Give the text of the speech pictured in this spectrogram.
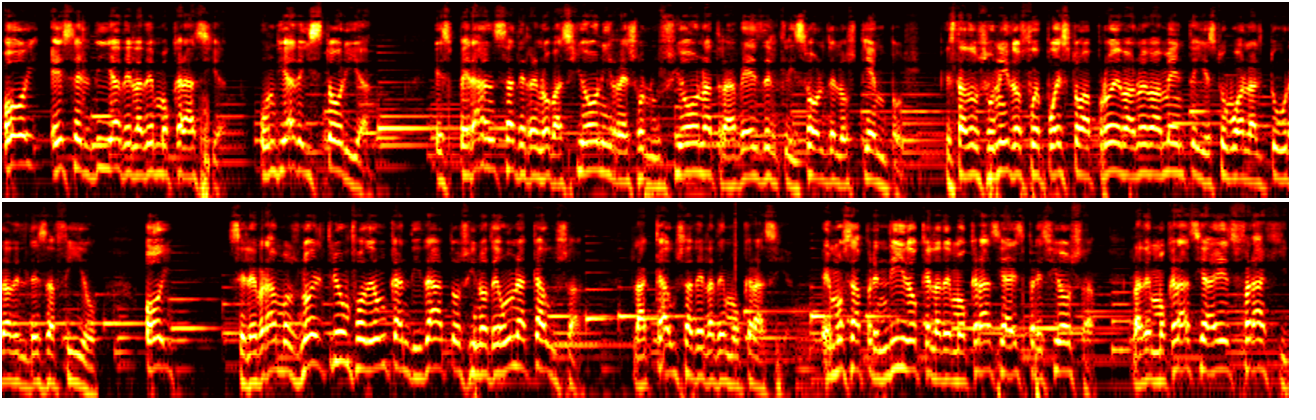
Hoy es el día de la democracia, un día de historia, esperanza de renovación y resolución a través del crisol de los tiempos. Estados Unidos fue puesto a prueba nuevamente y estuvo a la altura del desafío. Hoy celebramos no el triunfo de un candidato, sino de una causa, la causa de la democracia. Hemos aprendido que la democracia es preciosa, la democracia es frágil.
